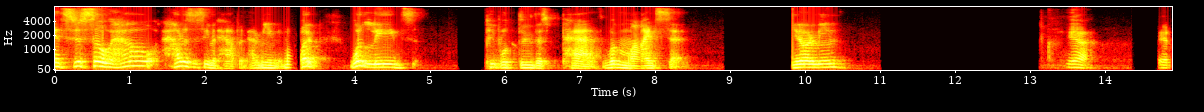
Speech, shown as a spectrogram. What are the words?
it's just so how how does this even happen? I mean, what what leads people through this path? What mindset? You know what I mean? Yeah, it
